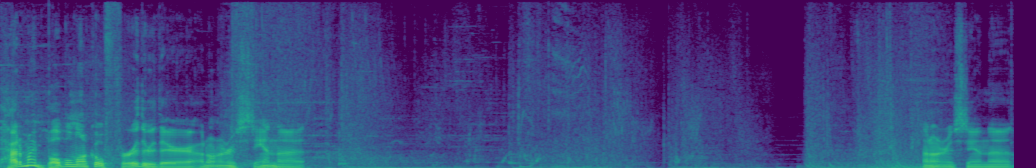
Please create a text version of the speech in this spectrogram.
How did my bubble not go further there? I don't understand that. I don't understand that.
